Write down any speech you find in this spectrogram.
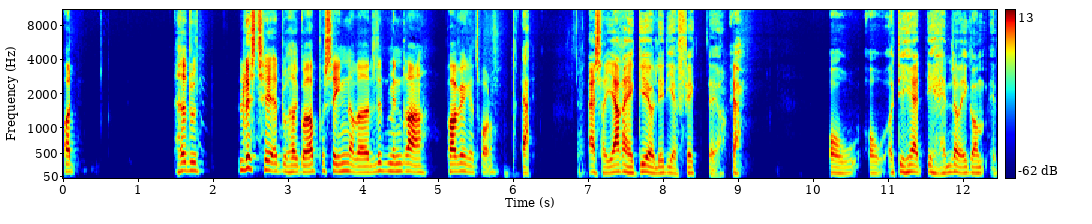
Og havde du lyst til, at du havde gået op på scenen og været lidt mindre påvirket, tror du? Ja. Altså, jeg reagerer jo lidt i effekt der. Ja. Og, og, og det her, det handler jo ikke om, at,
